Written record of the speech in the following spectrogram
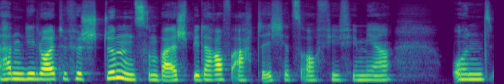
haben die Leute für Stimmen zum Beispiel? Darauf achte ich jetzt auch viel, viel mehr. Und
